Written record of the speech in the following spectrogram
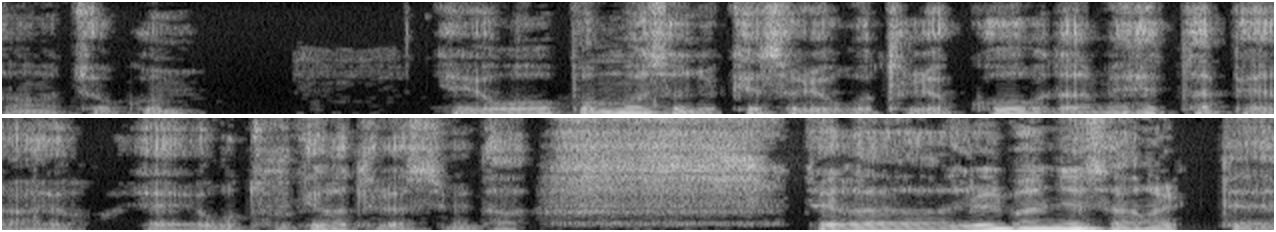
어, 조금 예, 요거 본머스 뉴캐슬 요거 들렸고 그 다음에 헤타페라요 예, 요거 두 개가 들렸습니다. 제가 일반 예상할 때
